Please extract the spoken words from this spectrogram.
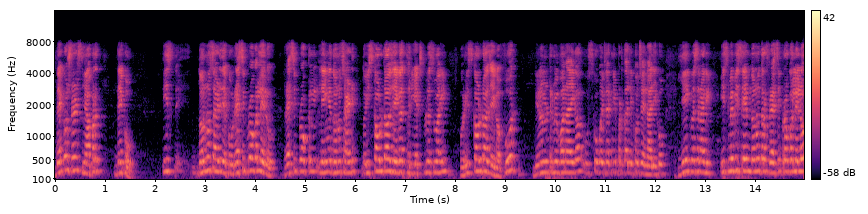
देखो स्टूडेंट्स यहाँ पर देखो, इस दोनों साइड देखो रेसिप्रोकल ले लो. रेसिप्रोकल लेंगे दोनों साइड तो इसका उल्टा हो जाएगा थ्री एक्स प्लस वाई और इसका उल्टा हो जाएगा फोर डिनोमिनेटर में वन आएगा, उसको कोई फ़र्क नहीं पड़ता, लिखो चाहे ना लिखो। ये इक्वेशन आ गई। इसमें भी सेम दोनों तरफ़ रेसिप्रोकल ले लो,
